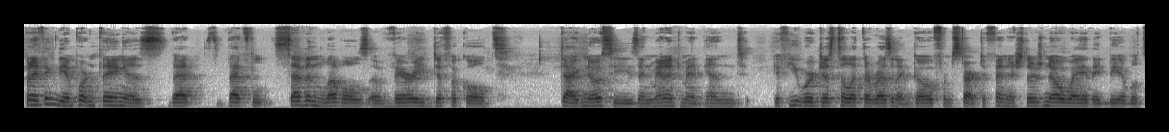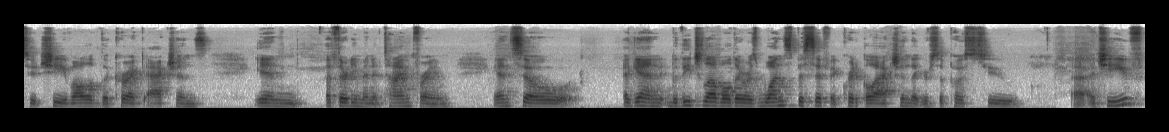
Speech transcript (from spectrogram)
But I think the important thing is that that's seven levels of very difficult diagnoses and management. And if you were just to let the resident go from start to finish, there's no way they'd be able to achieve all of the correct actions in a 30 minute time frame. And so, again, with each level, there was one specific critical action that you're supposed to uh, achieve.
